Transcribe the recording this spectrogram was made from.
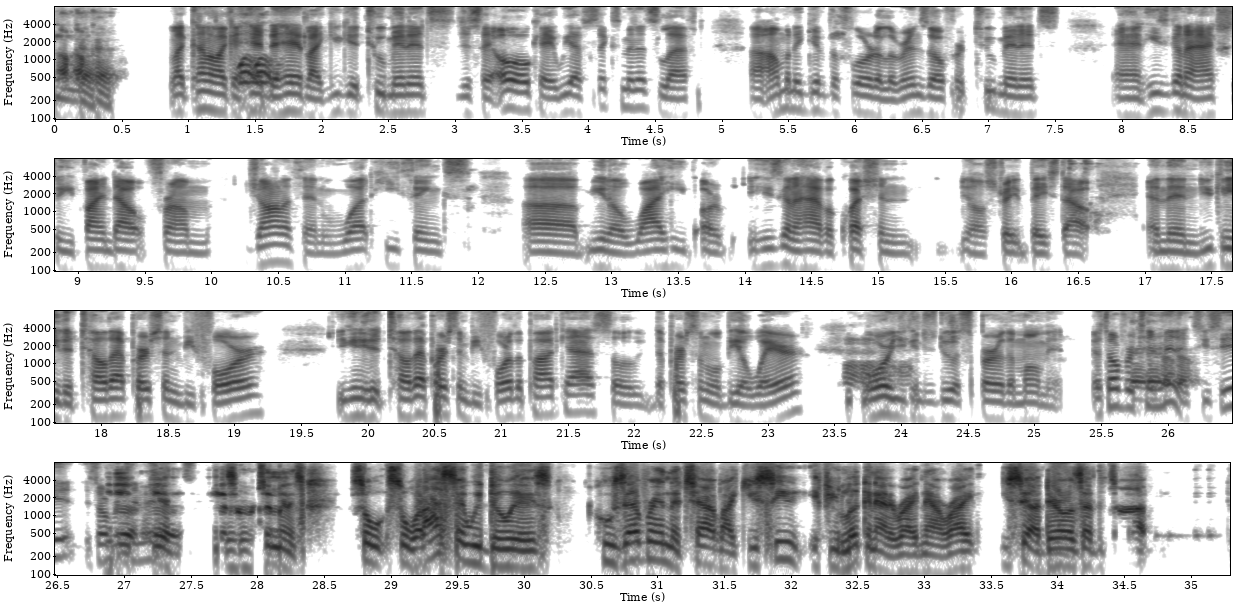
Okay. Like kind of like a head to head. Like you get two minutes. Just say, oh, okay, we have six minutes left. Uh, I'm gonna give the floor to Lorenzo for two minutes, and he's gonna actually find out from Jonathan what he thinks uh, you know, why he or he's gonna have a question, you know, straight based out, and then you can either tell that person before, you can either tell that person before the podcast, so the person will be aware, or you can just do a spur of the moment. It's over ten minutes. You see it? It's over Yeah, ten yeah, minutes. it's over ten minutes. So, so what I say we do is, who's ever in the chat, like you see, if you're looking at it right now, right? You see how Daryl's at the top,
